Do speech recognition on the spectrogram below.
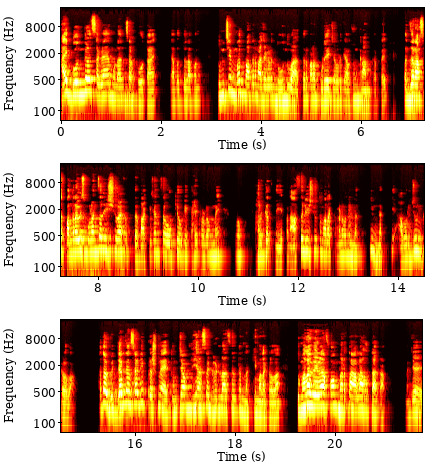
हा एक गोंधळ सगळ्या मुलांचा होत आहे. त्याबद्दल आपण तुमचे मत मात्र माझ्याकडे नोंदवा. तर मला पुढे याच्यावरती अजून काम करता येईल पण जर असं पंधरा वीस मुलांचाच इश्यू आहे फक्त बाकीच्यांचा ओके ओके काही प्रॉब्लेम नाही मग हरकत नाही पण असेल इश्यू तुम्हाला कमेंटमध्ये नक्की नक्की आवर्जून कळवा. आता विद्यार्थ्यांसाठी प्रश्न आहे. तुमच्यामध्ये असं घडलं असेल तर नक्की मला कळवा. तुम्हाला वेगळा फॉर्म भरता आला होता का? म्हणजे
